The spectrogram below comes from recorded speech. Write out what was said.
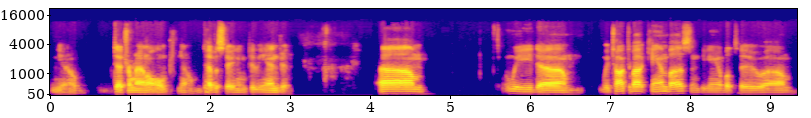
you know, detrimental, you know, devastating to the engine. Um, we'd um, we talked about CAN bus and being able to um,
